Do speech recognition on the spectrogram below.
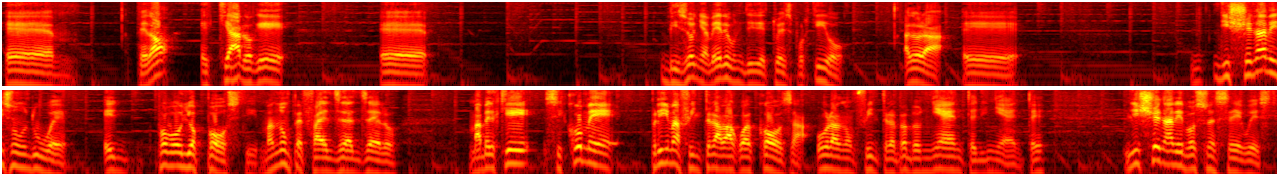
Eh, però è chiaro che eh, bisogna avere un direttore sportivo. Allora, eh, gli scenari sono due e proprio gli opposti, ma non per fare 0-0, ma perché siccome prima filtrava qualcosa, ora non filtra proprio niente di niente, gli scenari possono essere questi.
